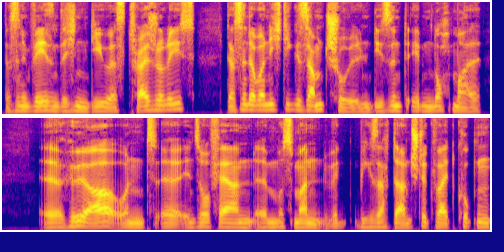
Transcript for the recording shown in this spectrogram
Das sind im Wesentlichen die US Treasuries. Das sind aber nicht die Gesamtschulden. Die sind eben nochmal äh, höher und äh, insofern äh, muss man, wie gesagt, da ein Stück weit gucken.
